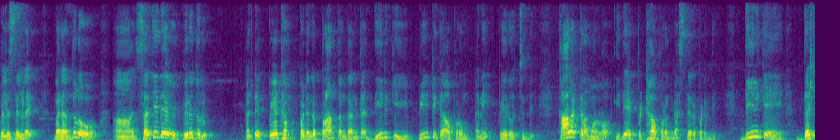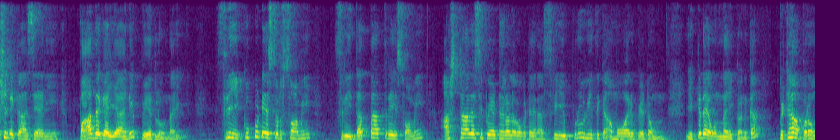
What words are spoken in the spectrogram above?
వెలుసిల్లాయి. మరి అందులో సతీదేవి పిరుదులు అంటే పీఠం పడిన ప్రాంతం కనుక దీనికి పీఠికాపురం అని పేరు వచ్చింది కాలక్రమంలో ఇదే పిఠాపురంగా స్థిరపడింది. దీనికే దక్షిణ కాశీ అని పాదగయ్య అని పేర్లు ఉన్నాయి. శ్రీ కుక్కుటేశ్వర స్వామి శ్రీ దత్తాత్రేయ స్వామి అష్టాదశి పీఠాలలో ఒకటైన శ్రీ పురోహితిక అమ్మవారి పీఠం ఇక్కడే ఉన్నాయి కనుక పిఠాపురం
